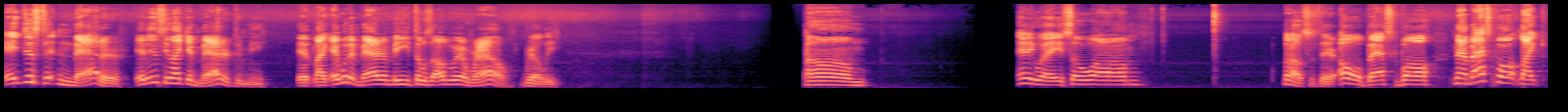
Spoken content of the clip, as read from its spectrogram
it just didn't matter. It didn't seem like it mattered to me. It like it wouldn't matter to me if it was the other way around. Really. Um. Anyway, so um, what else is there? Oh, basketball. Now, basketball, like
